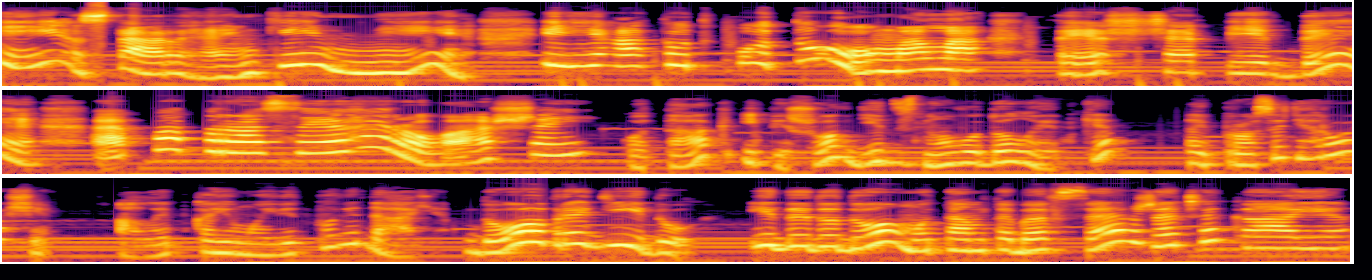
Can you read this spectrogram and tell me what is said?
Ні, старенький, ні. Я тут подумала, ти ще піди, а попроси грошей. Отак і пішов дід знову до липки та й просить гроші. А липка йому й відповідає: Добре, діду, іди додому, там тебе все вже чекає.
